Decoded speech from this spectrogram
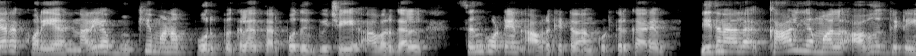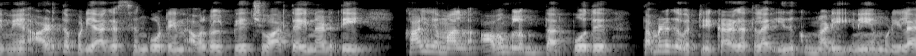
ஏறக்குறைய நிறைய முக்கியமான பொறுப்புகளை தற்போது விஜய் அவர்கள் செங்கோட்டையன் அவர்கிட்ட தான் கொடுத்திருக்காரு. இதனால காளியம்மாள் அவங்க கிட்டேயுமே அடுத்தபடியாக செங்கோட்டையன் அவர்கள் பேச்சுவார்த்தை நடத்தி காளியம்மாள் அவங்களும் தற்போது தமிழக வெற்றி கழகத்துல இதுக்கு முன்னாடி இணைய முடியல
